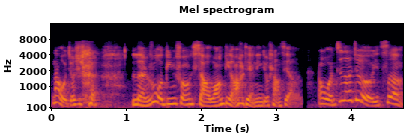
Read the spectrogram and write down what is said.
那我就是 冷若冰霜，小王点二点零就上线了。然后我记得就有一次。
